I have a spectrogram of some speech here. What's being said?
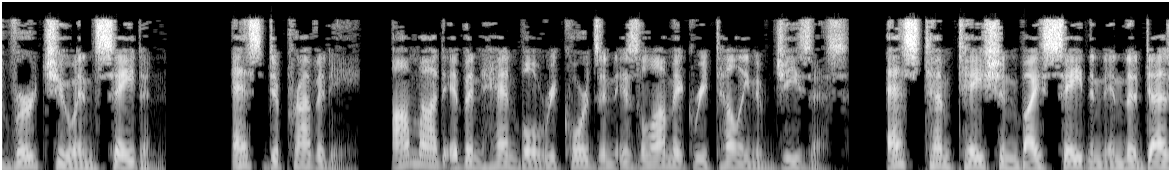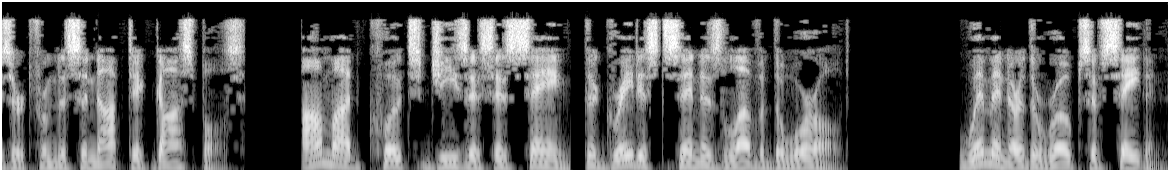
virtue and Satan's depravity. Ahmad ibn Hanbal records an Islamic retelling of Jesus' temptation by Satan in the desert from the Synoptic Gospels. Ahmad quotes Jesus as saying, the greatest sin is love of the world. Women are the ropes of Satan.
